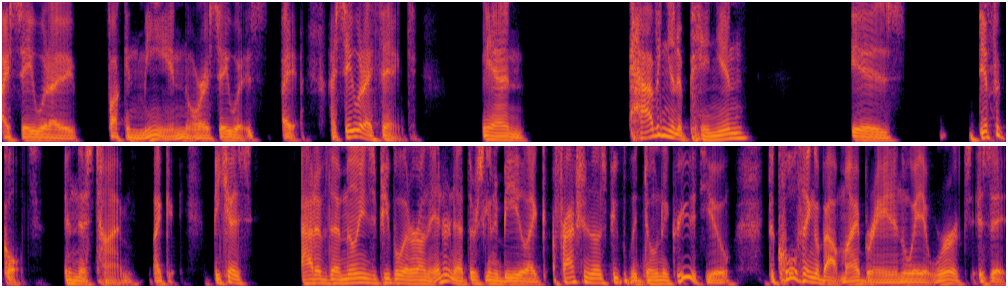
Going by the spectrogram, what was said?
I say what I fucking mean, or I say what I I say what I think, and having an opinion is difficult in this time, like because out of the millions of people that are on the internet, there's going to be like a fraction of those people that don't agree with you. The cool thing about my brain and the way it works is that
